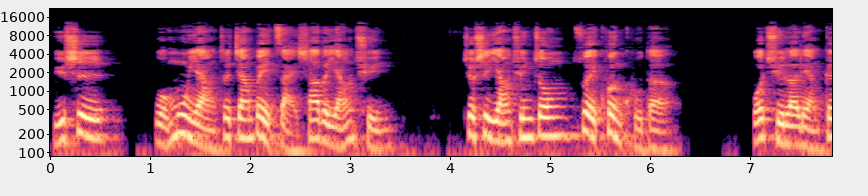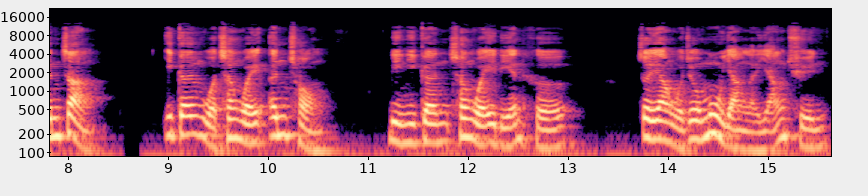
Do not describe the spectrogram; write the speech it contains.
于是，我牧养这将被宰杀的羊群，就是羊群中最困苦的。我取了两根杖，一根我称为恩宠，另一根称为联合，这样我就牧养了羊群。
